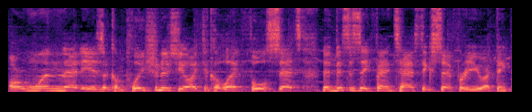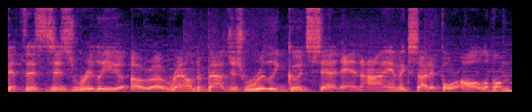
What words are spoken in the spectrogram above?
are one that is a completionist, you like to collect full sets, then this is a fantastic set for you. I think that this is really a, a roundabout, just really good set, and I am excited for all of them,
